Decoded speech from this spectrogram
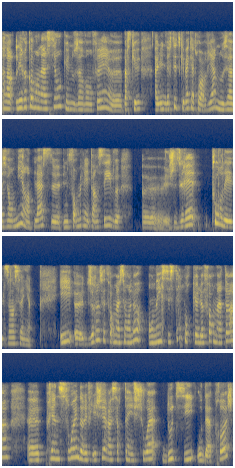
Alors, les recommandations que nous avons faites, euh, parce que à l'Université du Québec à Trois-Rivières, nous avions mis en place euh, une formule intensive euh, je dirais, pour les enseignants. Et euh, durant cette formation-là, on insistait pour que le formateur euh, prenne soin de réfléchir à certains choix d'outils ou d'approches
